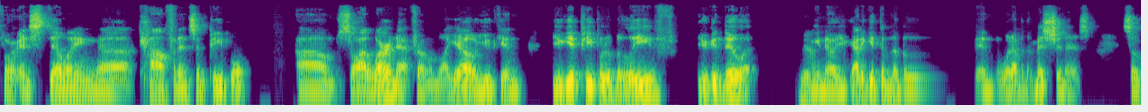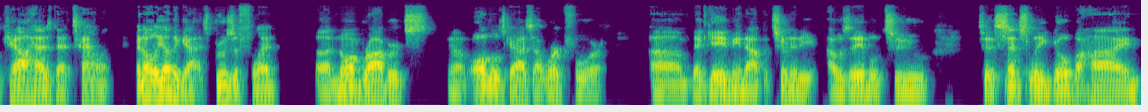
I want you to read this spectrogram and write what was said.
for instilling uh, confidence in people. Um, so I learned that from him. Like, yo, you can you get people to believe, you can do it. Yeah. You know, you got to get them to believe in whatever the mission is. So Cal has that talent, and all the other guys, Bruiser Flint, uh, Norm Roberts, you know, all those guys I work for, um, that gave me an opportunity. I was able to to essentially go behind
